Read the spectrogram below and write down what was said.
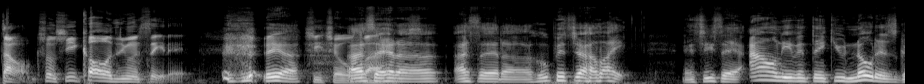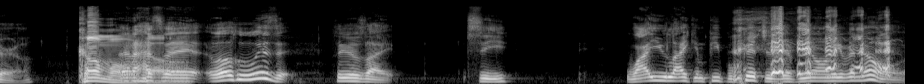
dog. So she called you and say that. yeah. She chose. I said, uh, I said, uh, who picture I like? And she said, I don't even think you know this girl. "Come on." and I dog. said, well, who is it? So he was like, see, why you liking people pictures if you don't even know 'em?"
